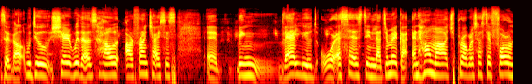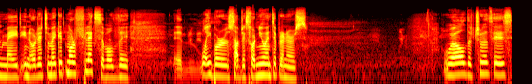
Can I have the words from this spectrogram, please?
Segal, would you share with us how our franchises uh, being valued or assessed in Latin America, and how much progress has the forum made in order to make it more flexible, the labor subjects for new entrepreneurs? Well, the truth is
